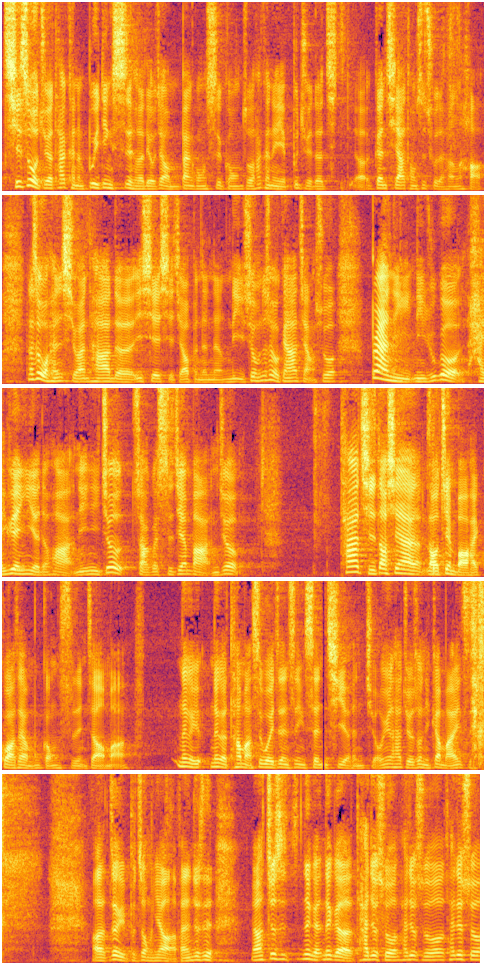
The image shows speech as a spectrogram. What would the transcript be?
其实我觉得他可能不一定适合留在我们办公室工作，他可能也不觉得呃跟其他同事处得很好。但是我很喜欢他的一些写脚本的能力，所以我们那时候我跟他讲说，不然你你如果还愿意的话，你你就找个时间吧，你就他其实到现在劳健保还挂在我们公司，你知道吗？那个那个汤马斯为这件事情生气了很久，因为他觉得说你干嘛一直。啊，这个也不重要了，反正就是，然后就是那个那个，他就说，他就说，他就说，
